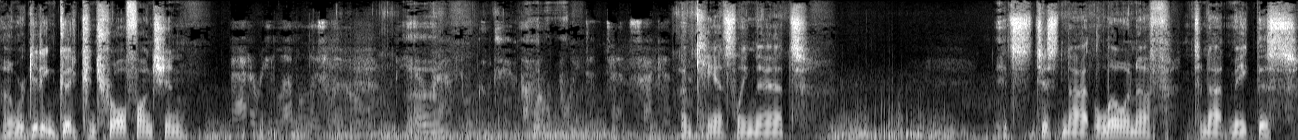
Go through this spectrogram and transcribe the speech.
Uh, we're getting good control function. Battery level is low. The aircraft will go to the home point in 10 seconds. I'm canceling that. It's just not low enough to not make this.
